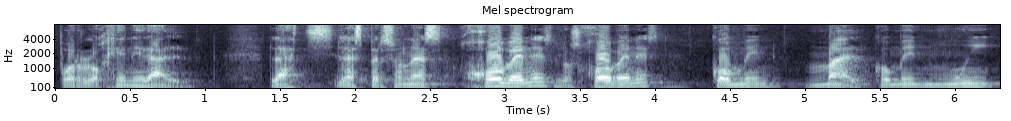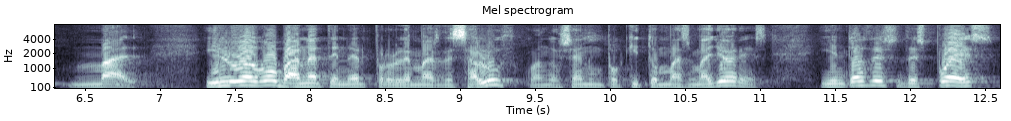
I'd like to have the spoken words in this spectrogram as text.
por lo general. Las, las personas jóvenes, los jóvenes, comen mal, comen muy mal. Y luego van a tener problemas de salud cuando sean un poquito más mayores. Y entonces después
